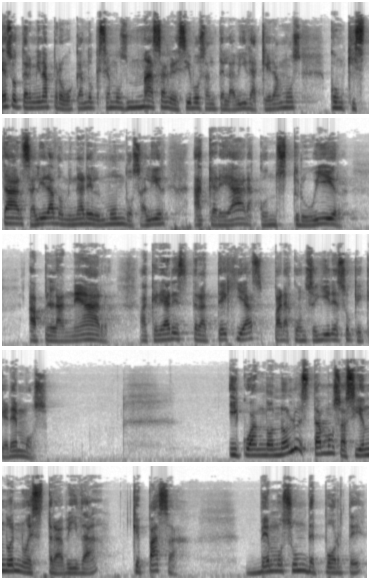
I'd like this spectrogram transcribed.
Eso termina provocando que seamos más agresivos ante la vida, queramos conquistar, salir a dominar el mundo, salir a crear, a construir, a planear, a crear estrategias para conseguir eso que queremos. Y cuando no lo estamos haciendo en nuestra vida, ¿qué pasa? Vemos un deporte,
